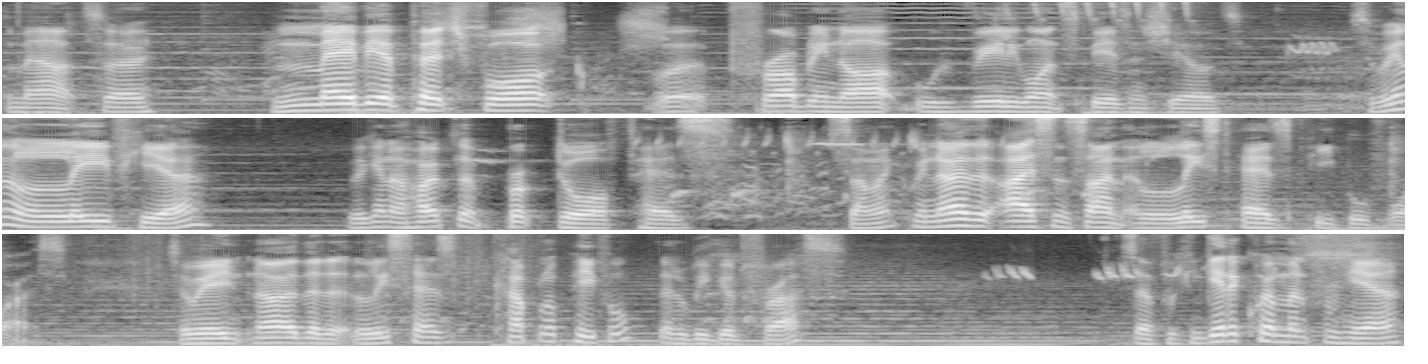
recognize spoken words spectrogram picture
them out. So maybe a pitchfork, but probably not. We really want spears and shields. So we're going to leave here. We're going to hope that Brookdorf has something. We know that Eisenstein at least has people for us. So we know that it at least has a couple of people that'll be good for us. So if we can get equipment from here,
